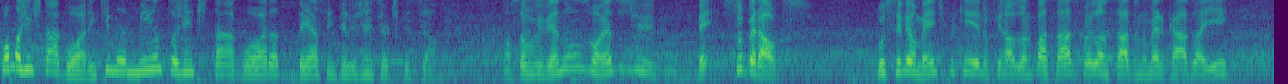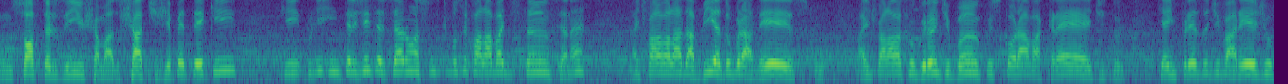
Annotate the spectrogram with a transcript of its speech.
Como a gente está agora? Em que momento a gente está agora dessa inteligência artificial? Nós estamos vivendo uns momentos de super altos. Possivelmente porque no final do ano passado foi lançado no mercado aí um softwarezinho chamado ChatGPT que, que porque inteligência artificial era um assunto que você falava à distância, né? A gente falava lá da Bia do Bradesco, a gente falava que o grande banco escorava crédito, que a empresa de varejo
